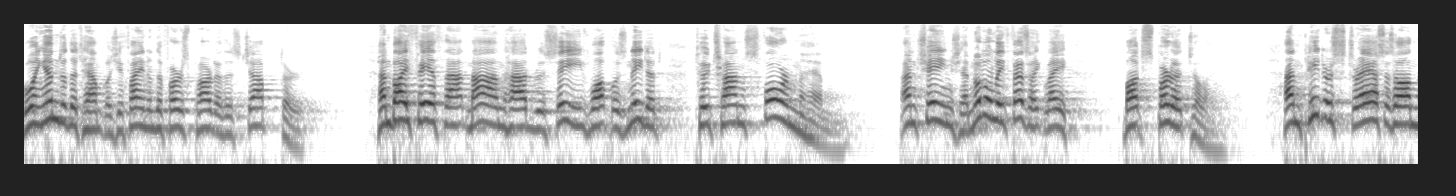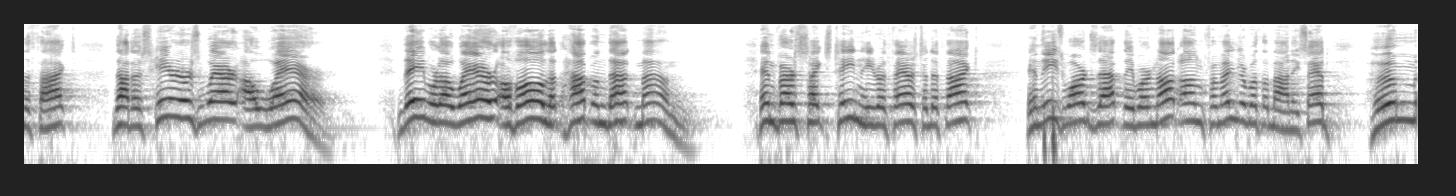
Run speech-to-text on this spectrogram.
going into the temple, as you find in the first part of this chapter. And by faith, that man had received what was needed to transform him and change him, not only physically, but spiritually. And Peter stresses on the fact that his hearers were aware. They were aware of all that happened that man. In verse 16, he refers to the fact in these words that they were not unfamiliar with the man. He said, Whom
